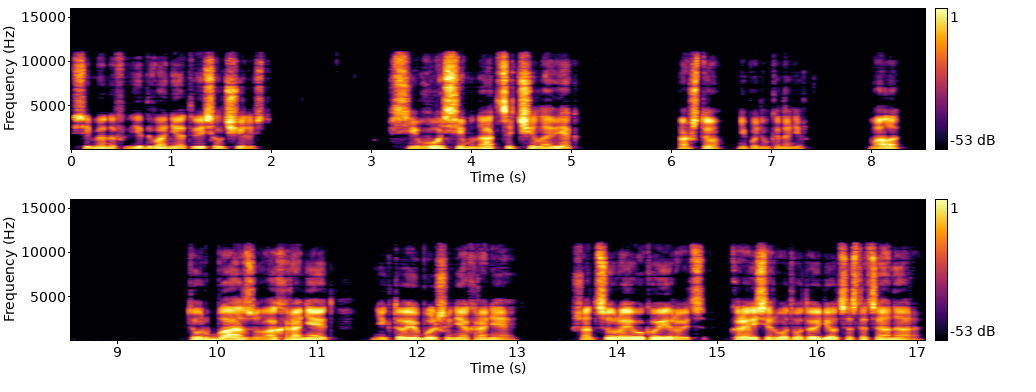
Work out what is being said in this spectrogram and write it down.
Семенов едва не отвесил челюсть. Всего 17 человек? А что, не понял канонир. Мало? Турбазу охраняют, никто ее больше не охраняет. Шатсура эвакуируется. Крейсер вот-вот уйдет со стационара.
